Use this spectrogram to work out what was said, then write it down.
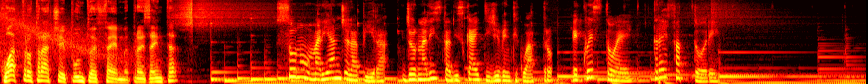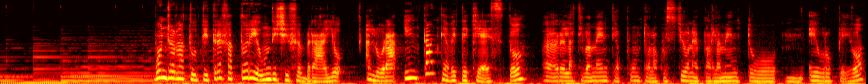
4Tracce.fm presenta. Sono Mariangela Pira, giornalista di Sky TG24 e questo è Tre Fattori. Buongiorno a tutti, Tre Fattori 11 febbraio. Allora, in tanti avete chiesto eh, relativamente appunto alla questione Parlamento mh, europeo,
